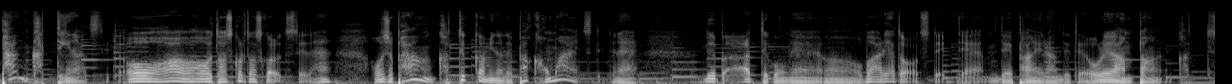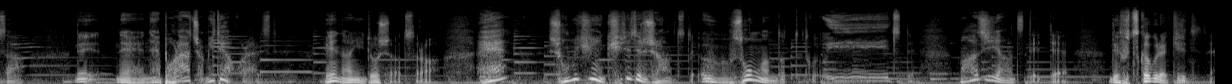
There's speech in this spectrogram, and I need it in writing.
パン買ってきなっつって言って、おー、あーあー、助かる助かるっつってね、おじゃあパン買ってっかみんなで、パン買おうまいっつって言ってね、で、バーってこうね、うん、おばあありがとうっつって言って、で、パン選んでて、俺アンパン買ってさ、で、ねえ、ねえ、ボラーチョ見てよ、これっつって。え、何？どうした？っつったら、え？賞味期限切れてるじゃんっつって、うん、そうなんだって。とかえーっつって、マジやんっつって言って、で、2日ぐらい切れてて、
